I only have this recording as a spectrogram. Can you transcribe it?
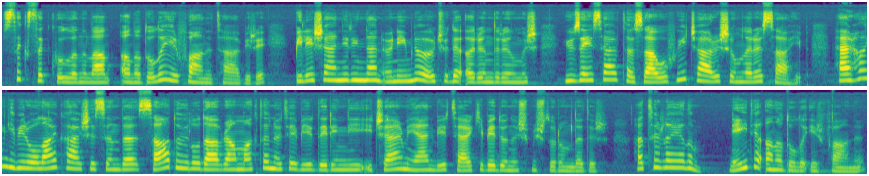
sık sık kullanılan Anadolu irfanı tabiri bileşenlerinden önemli ölçüde arındırılmış yüzeysel tasavvufi çağrışımlara sahip herhangi bir olay karşısında sağduyulu davranmaktan öte bir derinliği içermeyen bir terkibe dönüşmüş durumdadır. Hatırlayalım. Neydi Anadolu irfanı?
